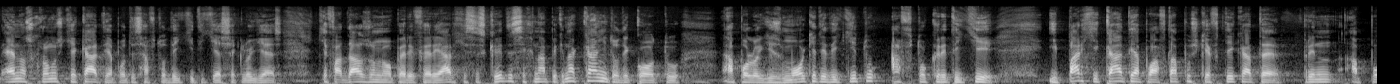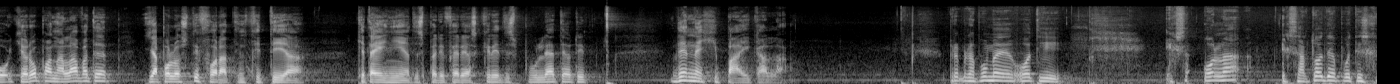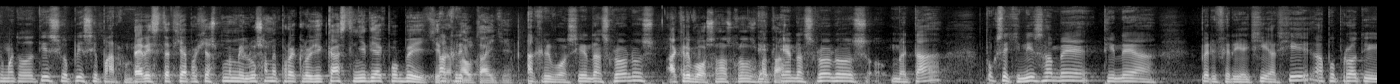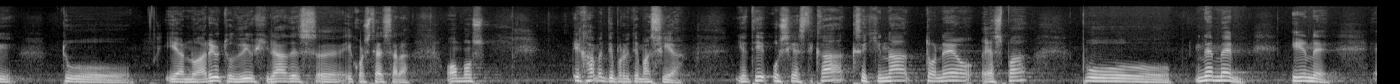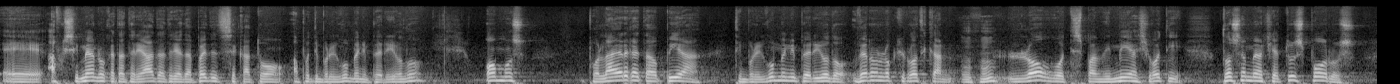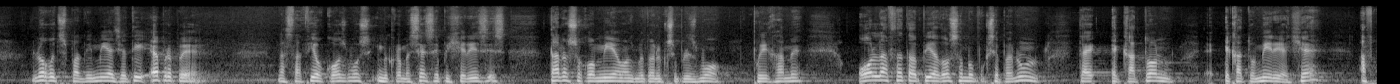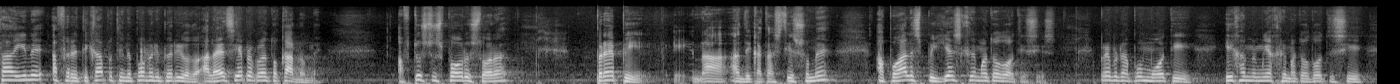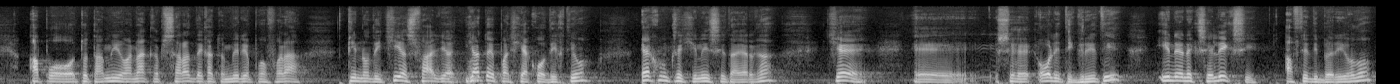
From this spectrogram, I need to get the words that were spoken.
ένας χρόνος και κάτι από τις αυτοδιοικητικές εκλογές και φαντάζομαι ο Περιφερειάρχης της Κρήτης συχνά πυκνά κάνει το δικό του απολογισμό και τη δική του αυτοκριτική. Υπάρχει κάτι από αυτά που σκεφτήκατε πριν από καιρό που αναλάβατε για πολλωστή φορά την θητεία και τα ενία της Περιφέρειας Κρήτης που λέτε ότι δεν έχει πάει καλά. Πρέπει να πούμε ότι όλα εξαρτώνται από τις χρηματοδοτήσεις οι οποίες υπάρχουν. Πέρυσι τέτοια εποχή, ας πούμε, μιλούσαμε προεκλογικά στην ίδια εκπομπή, κύριε Ακρι... Ναουτάκη. Ακριβώς. Είναι ένας χρόνος... Ακριβώς, ένας χρόνος ε, μετά. Ένας χρόνος μετά που ξεκινήσαμε τη νέα Περιφερειακή Αρχή από 1η του Ιανουαρίου του 2024. Όμως είχαμε την προετοιμασία. Γιατί ουσιαστικά ξεκινά το νέο ΕΣΠΑ που ναι μεν είναι ε, αυξημένο κατά 30-35% από την προηγούμενη περίοδο, όμως πολλά έργα τα οποία την προηγούμενη περίοδο δεν ολοκληρώθηκαν λόγω της πανδημίας και ότι δώσαμε αρκετούς πόρους λόγω της πανδημίας γιατί έπρεπε να σταθεί ο κόσμος, οι μικρομεσαίες επιχειρήσεις, τα νοσοκομεία μας με τον εξοπλισμό που είχαμε, όλα αυτά τα οποία δώσαμε που ξεπερνούν τα 100 εκατομμύρια και αυτά είναι αφαιρετικά από την επόμενη περίοδο. Αλλά έτσι έπρεπε να το κάνουμε. Αυτούς τους πόρους τώρα πρέπει να αντικαταστήσουμε από άλλες πηγές χρηματοδότησης. Πρέπει να πούμε ότι είχαμε μια χρηματοδότηση από το Ταμείο Ανάκαψη 40 εκατομμύρια που αφορά την οδική ασφάλεια για το επαρχιακό δίκτυο. Έχουν ξεκινήσει τα έργα και ε, σε όλη την Κρήτη είναι εν εξελίξει αυτή την περίοδο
